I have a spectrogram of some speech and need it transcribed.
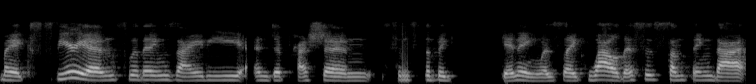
my experience with anxiety and depression since the beginning was like, wow, this is something that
